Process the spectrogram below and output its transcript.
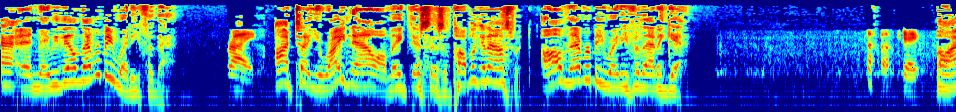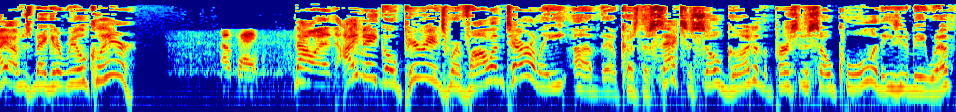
and maybe they'll never be ready for that. Right? I'll tell you right now, I'll make this as a public announcement. I'll never be ready for that again. okay, All right, I'm just making it real clear. okay, Now, I I may go periods where voluntarily, uh, because the sex is so good and the person is so cool and easy to be with,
